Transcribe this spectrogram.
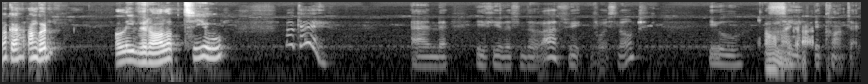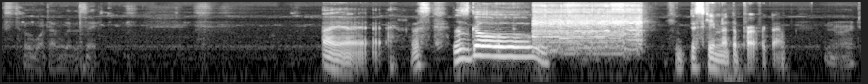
okay. I'm good. I'll leave it all up to you. Okay. And if you listen to the last vi- voice note, you Oh my see God. the context of what I'm going to say. I, uh, let's let's go. This came in at the perfect time. Alright.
